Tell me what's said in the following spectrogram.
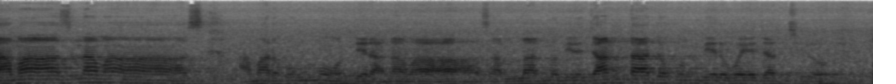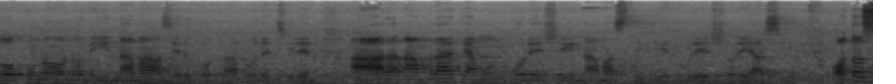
নামাজ নামাজ, আমার উম্মতেরা নামাজ। আল্লাহর নবীর জানটা যখন বের হয়ে যাচ্ছিল, তখনও নবী নামাজের কথা বলেছিলেন, আর আমরা কেমন করে সেই নামাজ থেকে দূরে সরে আসি? অথচ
